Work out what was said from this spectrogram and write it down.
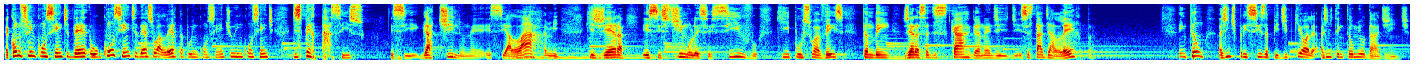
é como se o inconsciente de, o consciente desse o alerta para o inconsciente e o inconsciente despertasse isso, esse gatilho, né, esse alarme que gera esse estímulo excessivo, que por sua vez também gera essa descarga, né, de, de esse estado de alerta. Então, a gente precisa pedir, porque olha, a gente tem que ter humildade, gente.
